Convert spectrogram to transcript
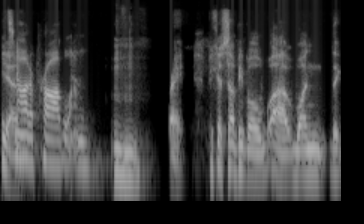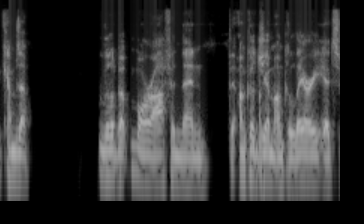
it's Yeah. not a problem. hmm Right. Because some people, uh, one that comes up a little bit more often than the Uncle Jim, Uncle Larry, it's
